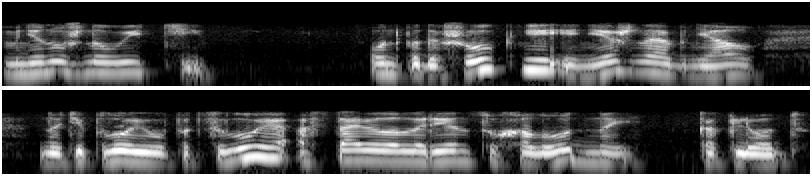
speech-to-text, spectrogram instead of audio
мне нужно уйти». Он подошел к ней и нежно обнял, но тепло его поцелуя оставило Лоренцу холодной, как лед.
